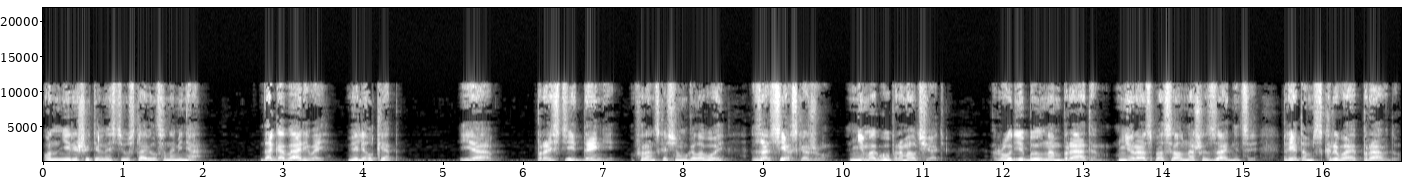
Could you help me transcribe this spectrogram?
Он в нерешительности уставился на меня. «Договаривай», — велел Кэп. «Я... Прости, Дэнни», — Франц качнул головой. «За всех скажу. Не могу промолчать. Руди был нам братом, не раз спасал наши задницы, при этом скрывая правду.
